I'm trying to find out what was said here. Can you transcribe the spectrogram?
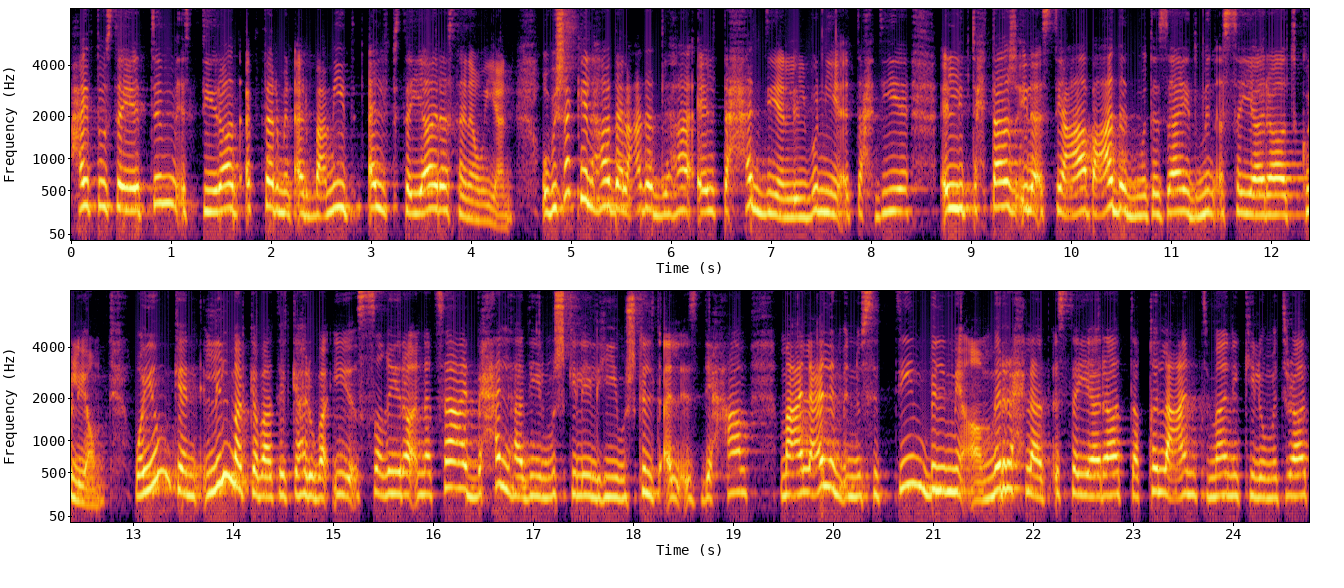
حيث سيتم استيراد أكثر من 400 ألف سيارة سنويا. وبشكل هذا العدد الهائل تحديا للبنية التحتية اللي بتحتاج إلى استيعاب عدد متزايد من السيارات كل يوم. اليوم. ويمكن للمركبات الكهربائية الصغيرة أن تساعد بحل هذه المشكلة اللي هي مشكلة الازدحام مع العلم أنه 60% من رحلات السيارات تقل عن 8 كيلومترات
